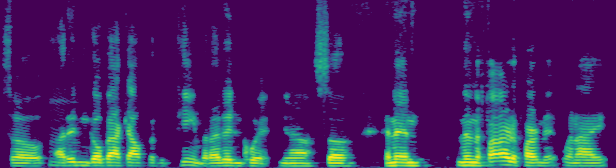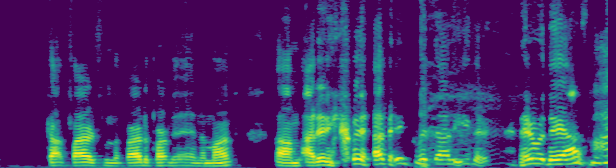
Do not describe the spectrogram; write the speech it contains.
So I Mhm. didn't go back out for the team, but I didn't quit. You know. So and then and then the fire department when I got fired from the fire department in a month. Um, I didn't quit. I didn't quit that either. They were they asked me to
